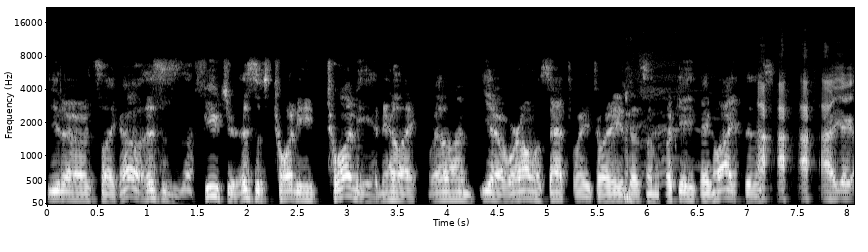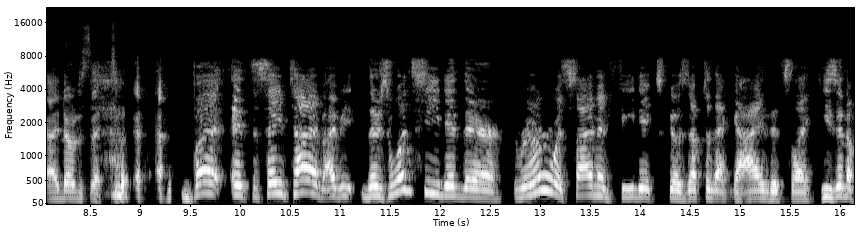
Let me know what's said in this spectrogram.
you know, it's like, oh, this is the future. This is 2020. And you're like, well, I'm, you know, we're almost at 2020. It doesn't look anything like this. I, I noticed that. But at the same time, I mean, there's one scene in there. Remember when Simon Phoenix goes up to that guy that's like, he's in a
